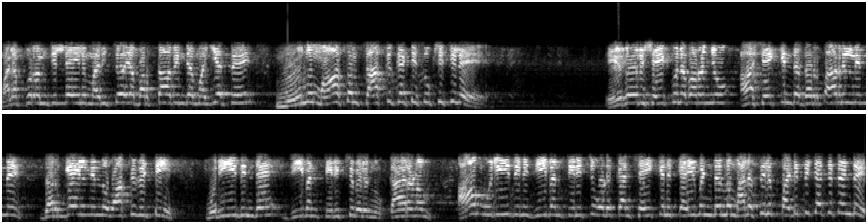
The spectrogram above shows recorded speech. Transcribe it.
മലപ്പുറം ജില്ലയിൽ മരിച്ചോയ ഭർത്താവിന്റെ മയ്യത്ത് മൂന്ന് മാസം ചാക്ക് കെട്ടി സൂക്ഷിച്ചില്ലേ? ഏതോ ഒരു പറഞ്ഞു ആ ഷെയ്ഖിന്റെ ദർബാറിൽ നിന്ന് ദർഗയിൽ നിന്ന് വാക്ക് കിട്ടി. മുരീദിന്റെ ജീവൻ തിരിച്ചു വരുന്നു. കാരണം ആ മുരീദിന് ജീവൻ തിരിച്ചു കൊടുക്കാൻ ഷെയ്ഖിന് കഴിവുണ്ടെന്ന് മനസ്സിൽ പഠിപ്പിച്ചിട്ടുണ്ട്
